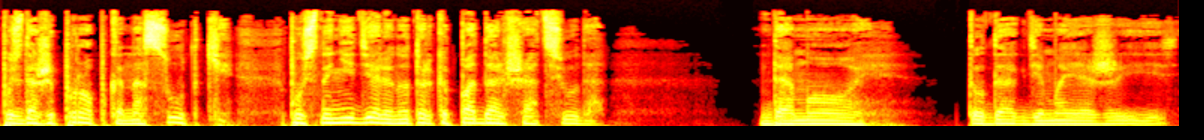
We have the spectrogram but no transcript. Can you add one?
пусть даже пробка на сутки, пусть на неделю, но только подальше отсюда. Домой, туда, где моя жизнь,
